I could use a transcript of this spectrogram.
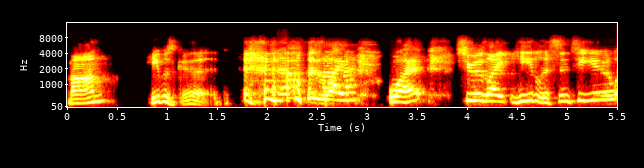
"Mom, he was good. and I was like, what? She was like, he listened to you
